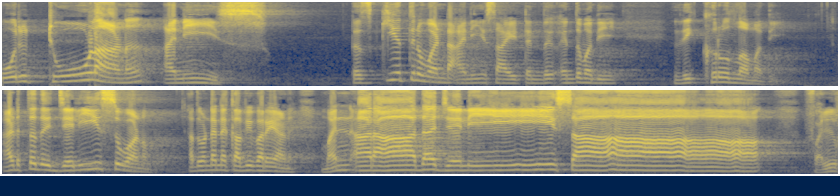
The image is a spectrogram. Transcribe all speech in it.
ഒരു ടൂളാണ് അനീസ്. തസ്കിയത്തിന് വേണ്ട അനീസായിട്ട് എന്ത് എന്ത് മതി? ദിഖറുള്ള മതി. അടുത്തത് ജലീസ് വേണം. അതുകൊണ്ട് തന്നെ കവി പറയാണ് മൻ അറാദ ജലീസ ഫൽ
